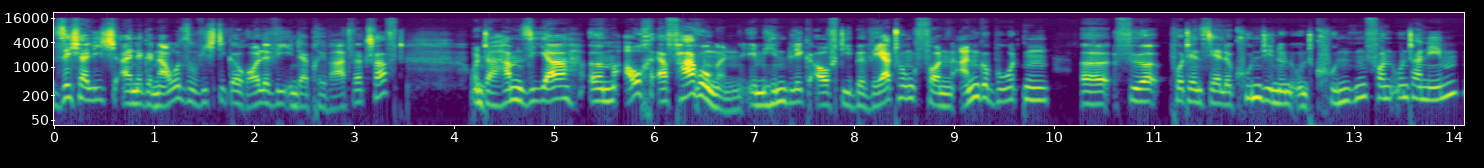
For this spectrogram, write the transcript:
sicherlich eine genauso wichtige Rolle wie in der Privatwirtschaft. Und da haben Sie ja ähm, auch Erfahrungen im Hinblick auf die Bewertung von Angeboten äh, für potenzielle Kundinnen und Kunden von Unternehmen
